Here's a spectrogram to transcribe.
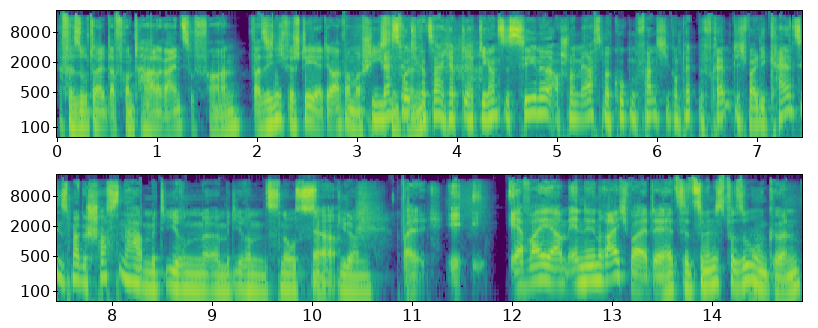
Er versucht halt da frontal reinzufahren. Was ich nicht verstehe, er hätte ja einfach mal schießen Das wollte ich gerade sagen. Ich habe hab die ganze Szene auch schon beim ersten Mal gucken, fand ich die komplett befremdlich, weil die kein einziges Mal geschossen haben mit ihren, äh, mit ihren Snowspeedern. Ja, weil er war ja am Ende in Reichweite. Er hätte es zumindest versuchen können.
